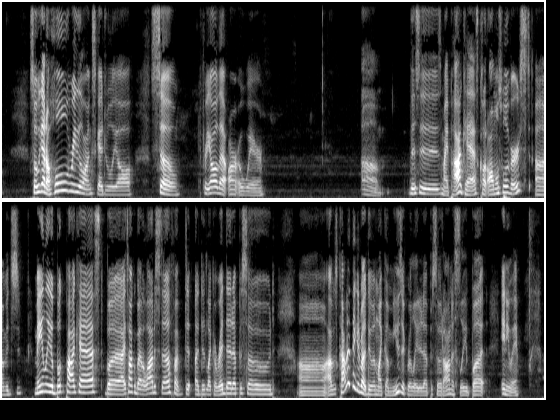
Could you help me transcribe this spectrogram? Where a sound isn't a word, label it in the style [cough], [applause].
So we got a whole really long schedule, y'all. So, for y'all that aren't aware, um, this is my podcast called Almost Well Versed. Um, it's mainly a book podcast, but I talk about a lot of stuff. I've di- I did like a Red Dead episode. Uh, I was kind of thinking about doing like a music related episode, honestly, but anyway.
